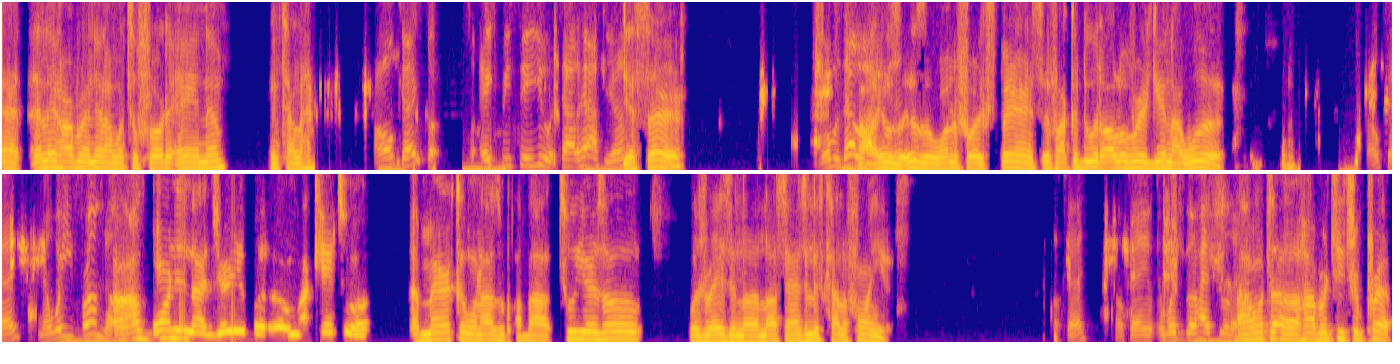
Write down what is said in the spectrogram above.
at LA Harbor, and then I went to Florida A and M in Tallahassee. Oh, okay, so so HBCU in Tallahassee, huh? Yes, sir. What was that like? Uh, it was it was a wonderful experience. If I could do it all over again, I would. Okay. Now, where are you from, though? Uh, I was born in Nigeria, but um, I came to uh, America when I was about two years old. Was raised in uh, Los Angeles, California. Okay. Okay. Where'd you go to high school at? I went to uh, Harbor Teacher Prep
